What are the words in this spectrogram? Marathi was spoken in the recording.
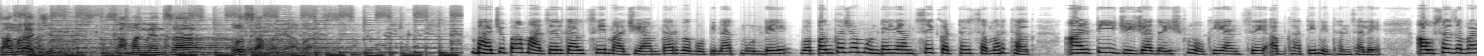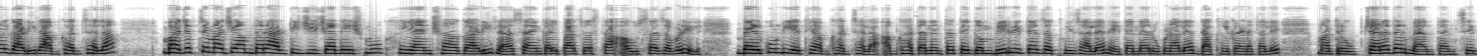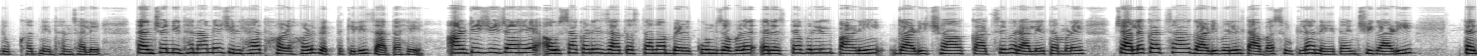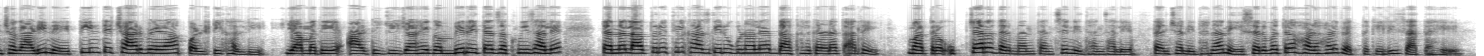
साम्राज्य. सामान्यांचा असामान्य आवाज. भाजपा माजलगावचे माजी आमदार व गोपीनाथ मुंडे व पंकजा मुंडे यांचे कट्टर समर्थक आर टी जिजा देशमुख यांचे अपघाती निधन झाले. औसाजवळ गाडीला अपघात झाला. भाजपचे माजी आमदार आर टी जिजा देशमुख यांच्या गाडीला सायंकाळी पाच वाजता औसाजवळील बेळकुंड येथे अपघात झाला. अपघातानंतर ते गंभीररित्या जखमी झाल्याने त्यांना रुग्णालयात दाखल करण्यात आले. मात्र उपचारादरम्यान त्यांचे दुःखद निधन झाले. त्यांच्या निधनाने जिल्ह्यात हळहळ व्यक्त केली जात आहे. आरटी जिजा हे औसाकडे जात असताना बेळकुंड जवळ रस्त्यावरील पाणी गाडीच्या काचेवर आले. त्यामुळे चालकाचा गाडीवरील ताबा सुटल्याने त्यांची गाडी त्यांच्या गाडीने तीन ते चार वेळा पलटी खाल्ली. यामध्ये आर टी जिजा हे गंभीररित्या जखमी झाले त्यांना लातूर येथील खासगी रुग्णालयात दाखल करण्यात आले. मात्र उपचारादरम्यान त्यांचे निधन झाले. त्यांच्या निधनाने सर्वत्र हळहळ व्यक्त केली जात आहे.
